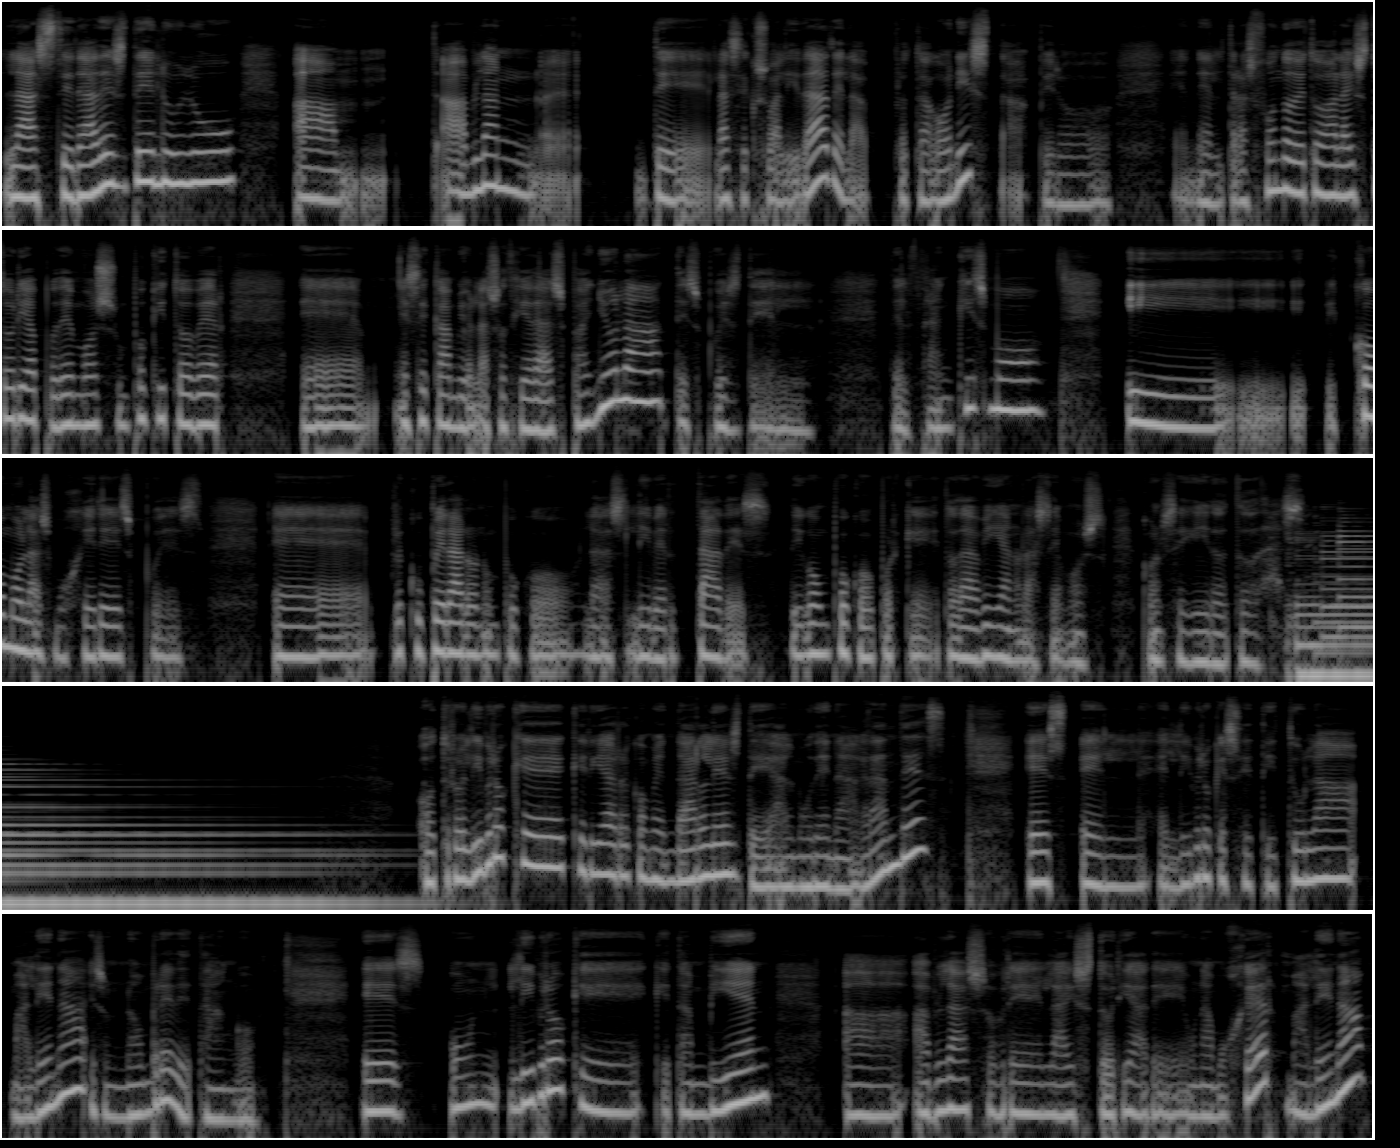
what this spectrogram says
Las edades de Lulu hablan eh, de la sexualidad de la protagonista, pero en el trasfondo de toda la historia podemos un poquito ver eh, ese cambio en la sociedad española después del, franquismo y, cómo las mujeres pues eh, recuperaron un poco las libertades. Digo un poco porque todavía no las hemos conseguido todas. Otro libro que quería recomendarles de Almudena Grandes es el, libro que se titula Malena, es un nombre de tango. Es un libro que, también ah, habla sobre la historia de una mujer, Malena,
